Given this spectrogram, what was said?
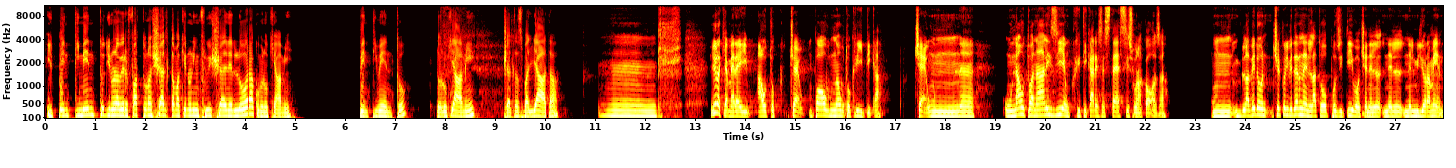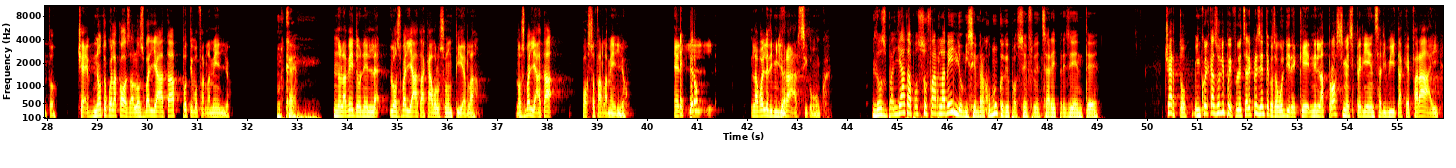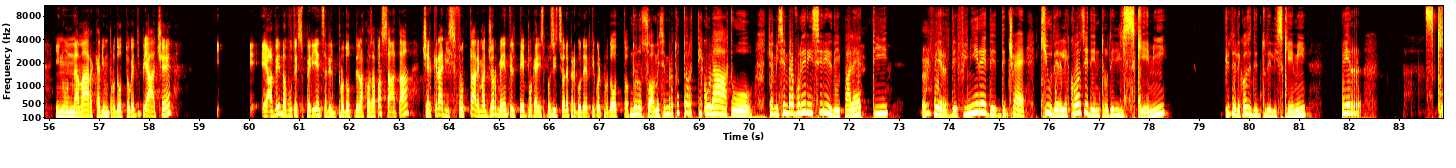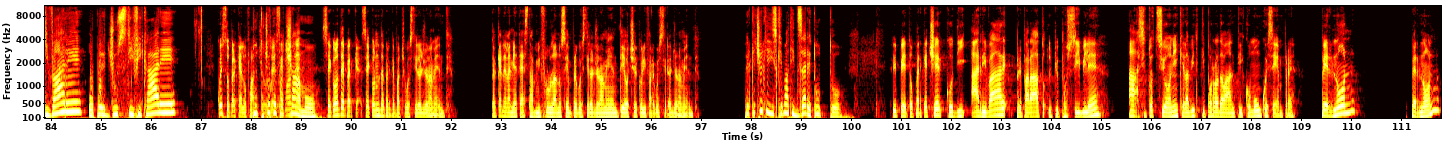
Il pentimento di non aver fatto una scelta ma che non influisce nell'ora, come lo chiami? Pentimento? Non lo chiami? Scelta sbagliata? Mm, io la chiamerei auto, cioè un po' un'autocritica. C'è un, un'autoanalisi e un criticare se stessi su una cosa un, la vedo, cerco di vedere nel lato positivo, cioè nel, nel, nel miglioramento. Cioè, noto quella cosa, l'ho sbagliata, potevo farla meglio. Ok. Non la vedo nel l'ho sbagliata, cavolo, sono un pirla. L'ho sbagliata, posso farla meglio. È eh, però... la voglia di migliorarsi comunque. L'ho sbagliata, posso farla meglio, mi sembra comunque che possa influenzare il presente. Certo, in quel caso lì puoi influenzare il presente, cosa vuol dire? Che nella prossima esperienza di vita che farai in una marca di un prodotto che ti piace, e, e, avendo avuto esperienza del prodotto della cosa passata, cercherai di sfruttare maggiormente il tempo che hai a disposizione per goderti quel prodotto. Non lo so, mi sembra tutto articolato. Cioè, mi sembra voler inserire dei paletti per definire, de- de- cioè chiudere le cose dentro degli schemi chiudere le cose dentro degli schemi per schivare o per giustificare questo perché lo faccio? Tutto ciò cioè, che secondo facciamo. Te, secondo, te perché, secondo te perché faccio questi ragionamenti? Perché nella mia testa mi frullano sempre questi ragionamenti o cerco di fare questi ragionamenti? Perché cerchi di schematizzare tutto. Ripeto, perché cerco di arrivare preparato il più possibile a situazioni che la vita ti porrà davanti, comunque sempre per non, per non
